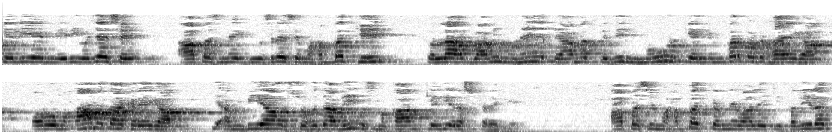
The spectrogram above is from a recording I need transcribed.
کے لیے میری وجہ سے آپس میں ایک دوسرے سے محبت کی، تو اللہ ابامین انہیں قیامت کے دن نور کے نمبر پر بٹھائے گا۔ اور وہ مقام عطا کرے گا کہ انبیاء اور شہدا بھی اس مقام کے لیے رش کریں گے۔ آپس میں محبت کرنے والے کی فضیلت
